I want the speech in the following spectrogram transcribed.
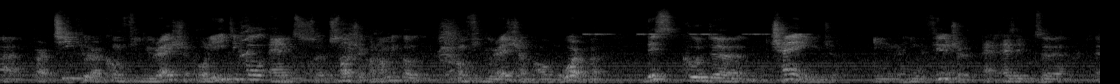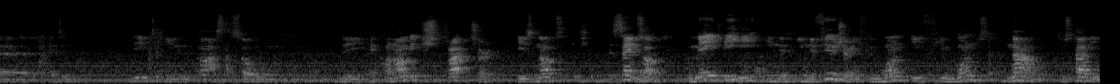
a particular configuration, political and so- socio-economical configuration of the world. But this could uh, change in, in the future as it, uh, uh, as it did in the past. So the economic structure is not the same. So maybe in the in the future, if you want if you want now to study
